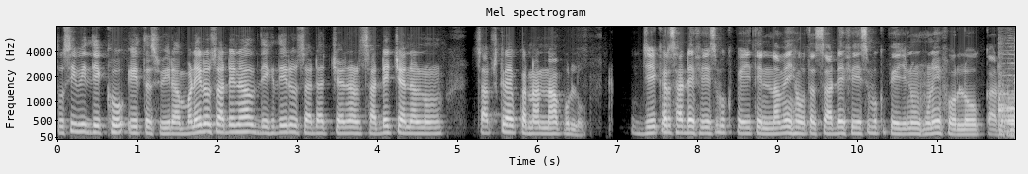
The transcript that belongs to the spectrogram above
ਤੁਸੀਂ ਵੀ ਦੇਖੋ ਇਹ ਤਸਵੀਰਾਂ। ਬਣੇ ਰਹੋ ਸਾਡੇ ਨਾਲ, ਦੇਖਦੇ ਰਹੋ ਸਾਡਾ ਚੈਨਲ, ਸਾਡੇ ਚੈਨਲ ਨੂੰ ਸਬਸਕ੍ਰਾਈਬ ਕਰਨਾ ਨਾ ਭੁੱਲੋ। ਜੇਕਰ ਸਾਡੇ ਫੇਸਬੁੱਕ ਪੇਜ ਤੇ ਨਵੇਂ ਹੋ ਤਾਂ ਸਾਡੇ ਫੇਸਬੁੱਕ ਪੇਜ ਨੂੰ ਹੁਣੇ ਫੋਲੋ ਕਰੋ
